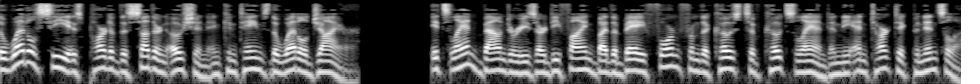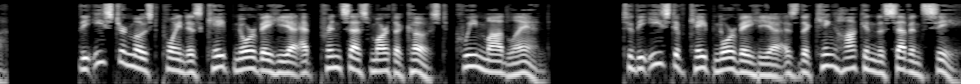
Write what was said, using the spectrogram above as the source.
The Weddell Sea is part of the Southern Ocean and contains the Weddell Gyre. Its land boundaries are defined by the bay formed from the coasts of Coates Land and the Antarctic Peninsula. The easternmost point is Cape Norvegia at Princess Martha Coast, Queen Maud Land. To the east of Cape Norvegia is the King Haakon VII Sea.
